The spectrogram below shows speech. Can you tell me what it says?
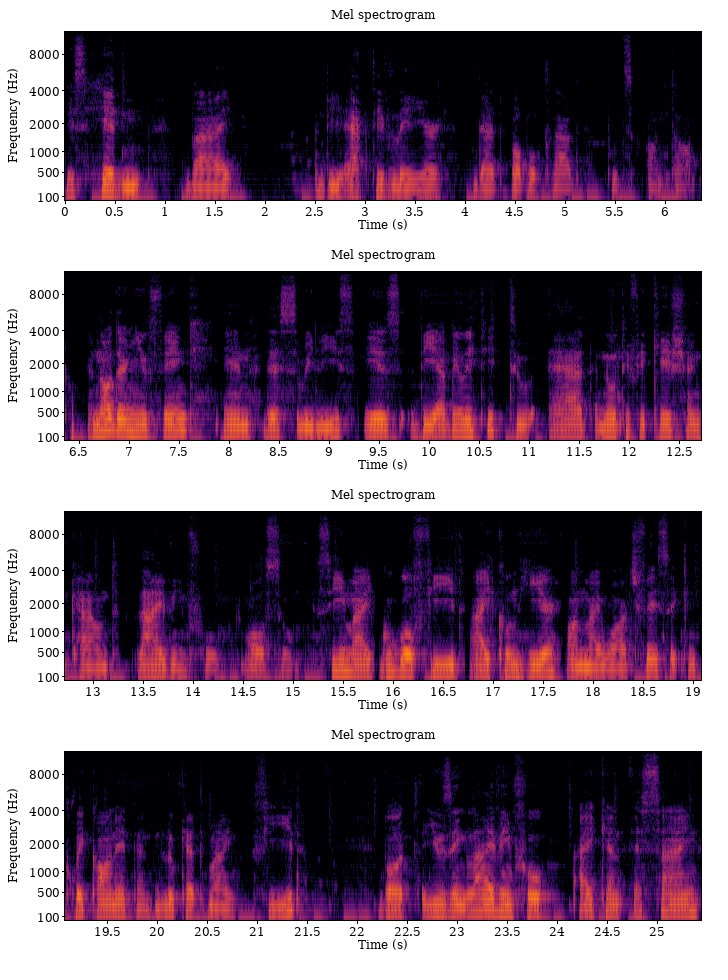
is hidden by the active layer that Bubble Cloud puts on top. Another new thing in this release is the ability to add notification count live info also. See my Google feed icon here on my watch face. I can click on it and look at my feed. But using live info, I can assign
